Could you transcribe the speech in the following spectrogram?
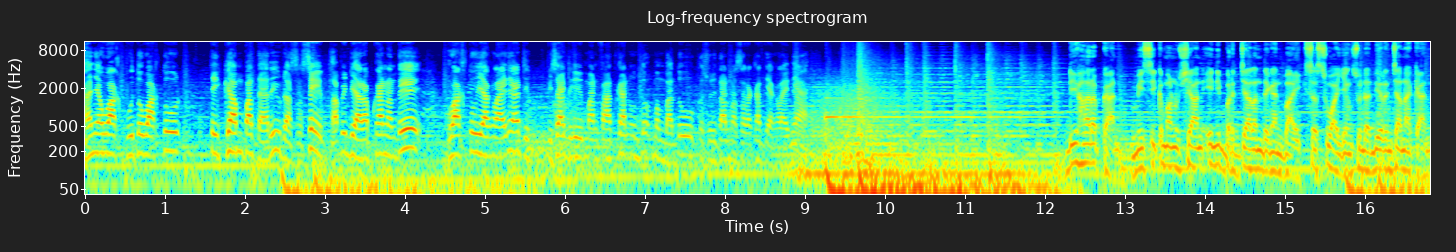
hanya waktu, butuh waktu 3-4 hari sudah selesai. Tapi diharapkan nanti waktu yang lainnya bisa dimanfaatkan untuk membantu kesulitan masyarakat yang lainnya. Diharapkan misi kemanusiaan ini berjalan dengan baik sesuai yang sudah direncanakan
